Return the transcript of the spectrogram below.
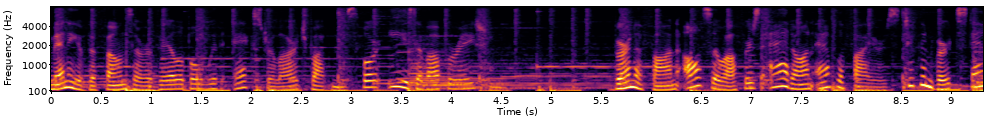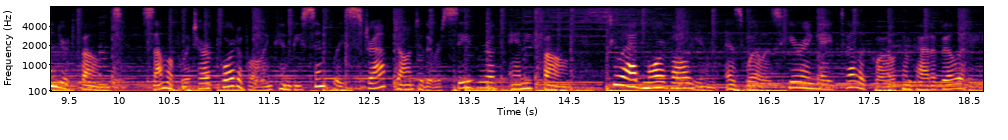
Many of the phones are available with extra large buttons for ease of operation. Bernafon also offers add-on amplifiers to convert standard phones, some of which are portable and can be simply strapped onto the receiver of any phone to add more volume as well as hearing aid telecoil compatibility.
